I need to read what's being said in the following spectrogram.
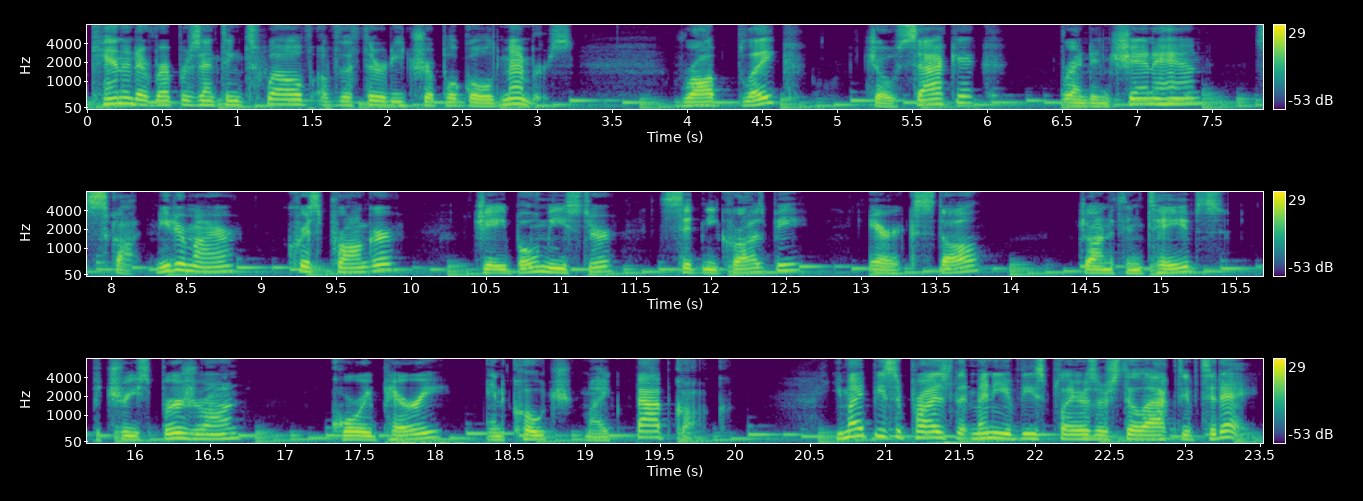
Canada representing 12 of the 30 Triple Gold members. Rob Blake, Joe Sakic, Brendan Shanahan, Scott Niedermayer, Chris Pronger, Jay Bouwmeester, Sidney Crosby, Eric Staal, Jonathan Toews, Patrice Bergeron, Corey Perry, and coach Mike Babcock. You might be surprised that many of these players are still active today.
